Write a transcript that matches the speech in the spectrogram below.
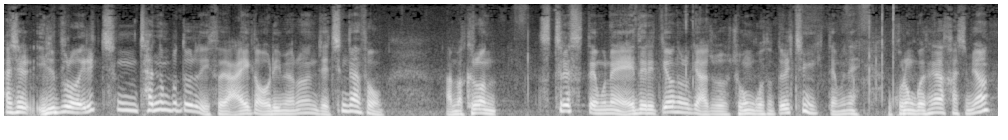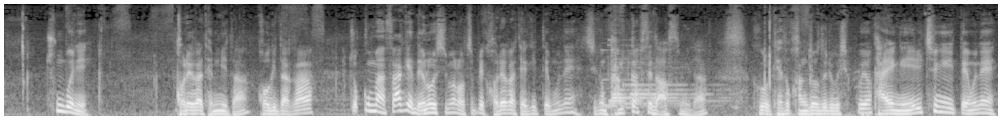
사실 일부러 1층 찾는 분들도 있어요. 아이가 어리면은 이제 층간소음 아마 그런 스트레스 때문에 애들이 뛰어놀기 아주 좋은 곳은 또 1층이기 때문에 그런 거 생각하시면 충분히 거래가 됩니다. 거기다가 조금만 싸게 내놓으시면 어차피 거래가 되기 때문에 지금 반값에 나왔습니다. 그걸 계속 강조드리고 싶고요. 다행히 1층이기 때문에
